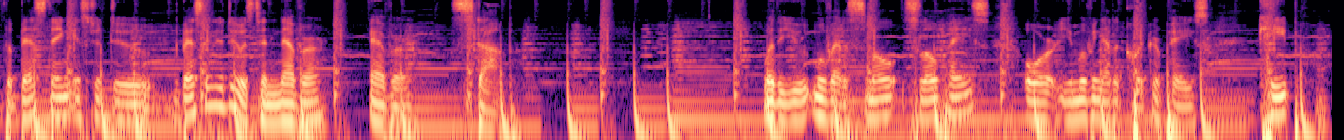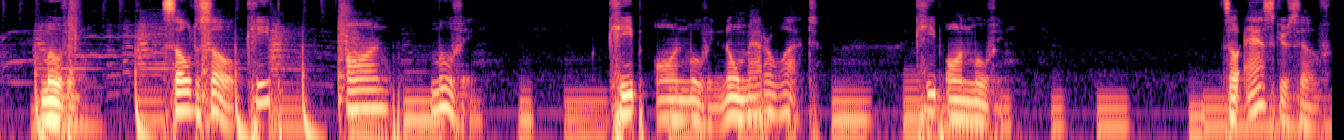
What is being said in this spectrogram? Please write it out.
The best thing is to do, the best thing to do is to never, ever stop. Whether you move at a slow, slow pace or you're moving at a quicker pace, keep moving. Soul II Soul, keep on moving. Keep on moving, no matter what. Keep on moving. So ask yourself,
